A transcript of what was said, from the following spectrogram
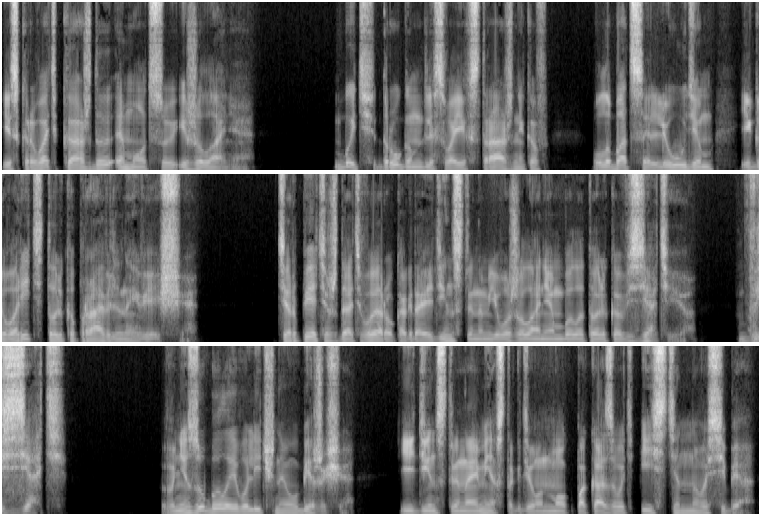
и скрывать каждую эмоцию и желание. Быть другом для своих стражников, улыбаться людям и говорить только правильные вещи. Терпеть и ждать Веру, когда единственным его желанием было только взять ее. Взять. Внизу было его личное убежище, единственное место, где он мог показывать истинного себя —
